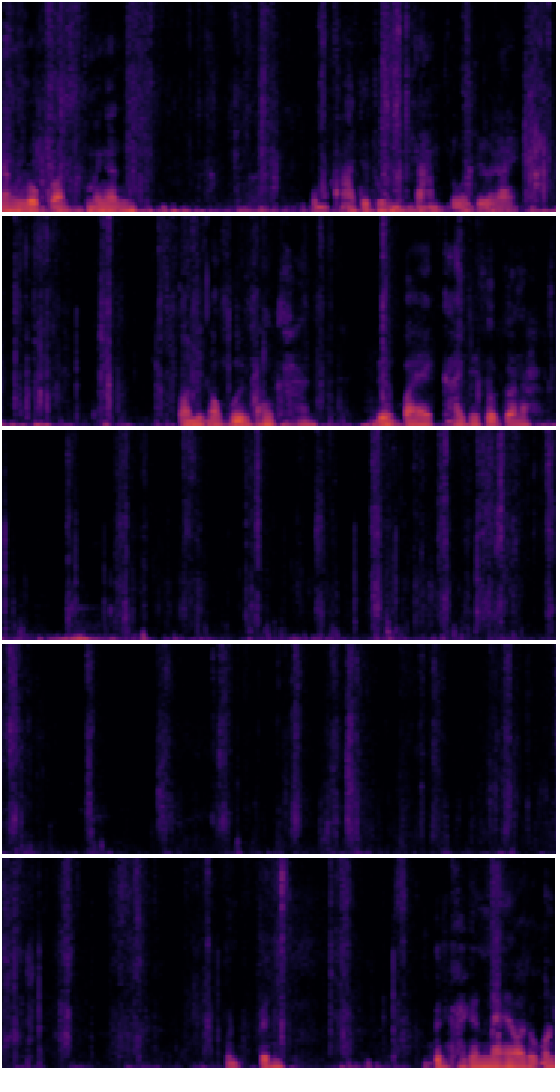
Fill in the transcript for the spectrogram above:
นั่งหลบก่อน ไม่งั้น ผมอาจจะถูกตามตัวเจอได้ ตอนนี้ต้องฟื้นสังขารเดินไปให้ไกลที่สุดก่อนนะมันเป็น เป็นใครกันแน่วะทุกคน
